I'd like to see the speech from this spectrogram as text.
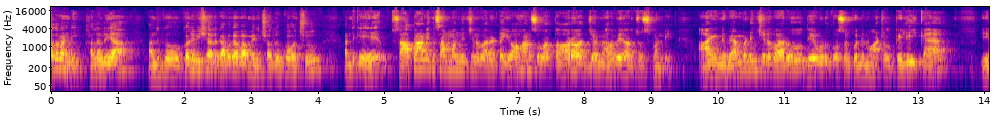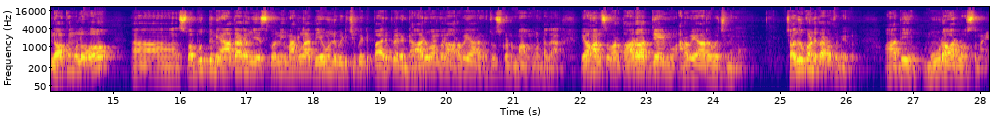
చదవండి. హల్లెలూయా. అందుకు కొన్ని విషయాలు గబగబా మీరు చదువుకోవచ్చు. అందుకే సాతానికి సంబంధించిన వారంటే యోహాను సువార్త ఆరో అధ్యాయం నలభై ఆరు చూసుకోండి. ఆయన్ని వెంబడించిన వారు దేవుడి కోసం కొన్ని మాటలు తెలియక ఈ లోకములో స్వబుద్ధిని ఆధారం చేసుకొని మరలా దేవుణ్ణి విడిచిపెట్టి పారిపోయారంటే. ఆరు వందల అరవై ఆరు అక్కడ చూసుకోండి మా ఉంటుందా? యోహాను సువార్త ఆరో అధ్యాయము అరవై ఆరో వచనము. చదువుకోండి తర్వాత మీరు. అది మూడు ఆరులు వస్తున్నాయి.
